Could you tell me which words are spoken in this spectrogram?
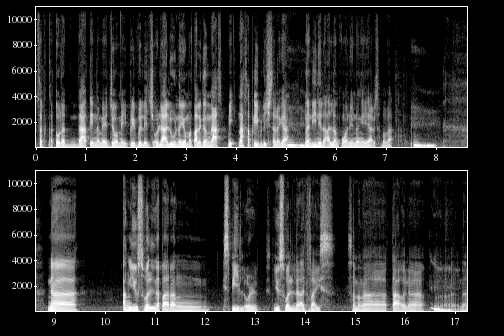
sa katulad natin na medyo may privilege o lalo na yung mga talagang nas, may, nasa privilege talaga na hindi nila alam kung ano yung nangyayari sa baba. Mm. Na ang usual na parang spiel or usual na advice sa mga tao na uh, na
